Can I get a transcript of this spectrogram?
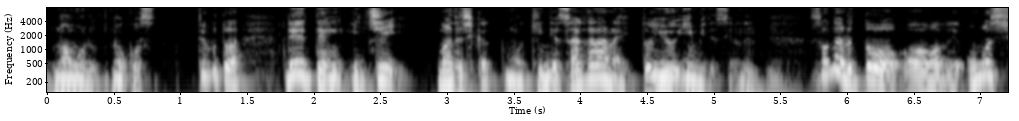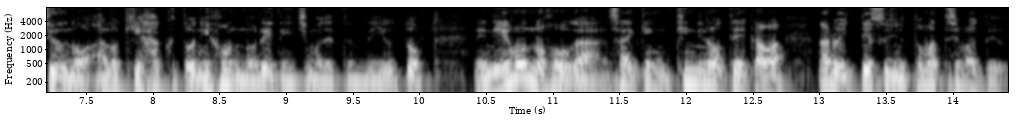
守る、残す。ということは、0.1までしかもう金利は下がらないという意味ですよね。そうなると、お欧州のあの気迫と日本の0.1までというので言うと、え日本の方が最近金利の低下はある一定数字に止まってしまうという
